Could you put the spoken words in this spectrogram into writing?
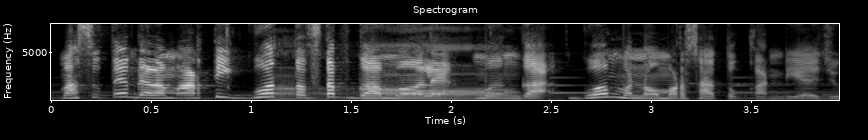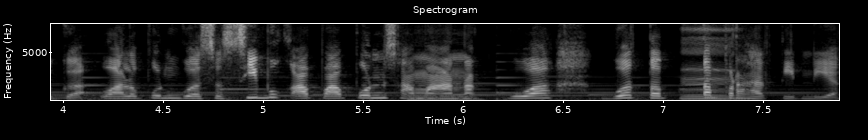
Maksudnya dalam arti gue Ah. tetap gak Oh. boleh, nggak gue menomorsatukan dia juga. Walaupun gue sesibuk apa pun sama Hmm. anak gue, gue tetap Hmm. perhatiin dia.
